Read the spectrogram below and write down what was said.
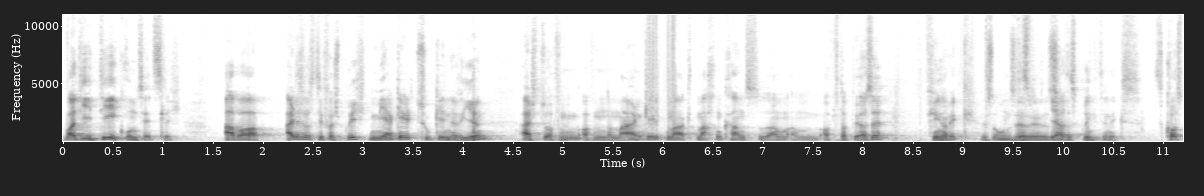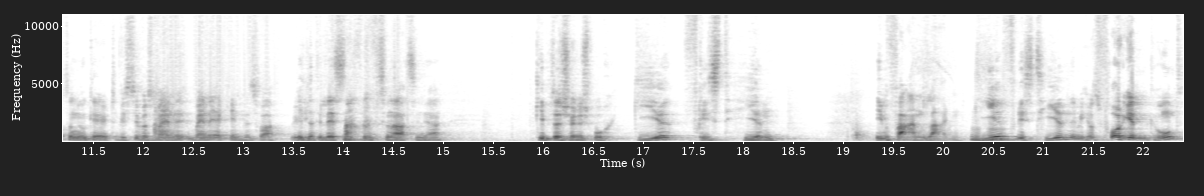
war die Idee grundsätzlich. Aber alles, was dir verspricht, mehr Geld zu generieren, als du auf dem, auf dem normalen Geldmarkt machen kannst oder am, am, auf der Börse, Finger weg. Das ist unseriös. Ja, das bringt dir nichts. Es kostet nur Geld. Wisst ihr, was meine, meine Erkenntnis war? Wirklich Bitte. die letzten 15, 18 Jahre. Gibt einen schönen Spruch. Gier frisst Hirn. im Veranlagen. Gier frisst Hirn, nämlich aus folgendem Grund.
